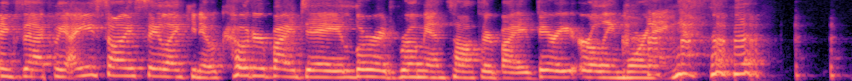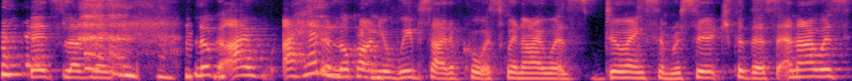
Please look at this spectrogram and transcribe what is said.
Exactly. I used to always say, like, you know, coder by day, lurid romance author by very early morning. That's lovely. Look, I, I had a look on your website, of course, when I was doing some research for this, and I was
